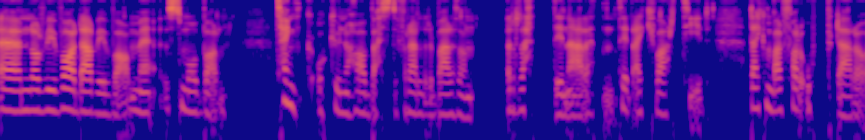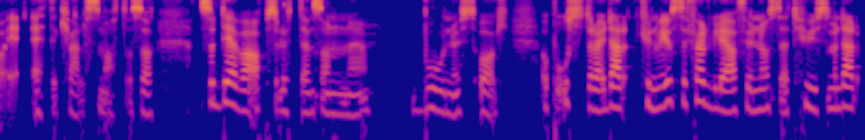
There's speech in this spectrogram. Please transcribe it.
eh, når vi var der vi var med små barn. Tenk å kunne ha besteforeldre bare sånn rett i nærheten til enhver tid. De kan bare fare opp der og e- ete kveldsmat. Og så, så det var absolutt en sånn eh, bonus òg. Og på Osterøy der kunne vi jo selvfølgelig ha funnet oss et hus, men der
